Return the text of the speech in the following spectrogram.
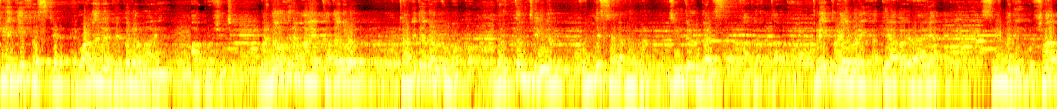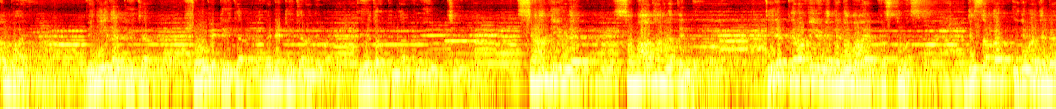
കെ ജി ഫെസ്റ്റ് വളരെ വിപുലമായി ആഘോഷിച്ചു. മനോഹരമായ കഥകളും കവിതകൾക്കുമൊപ്പം നൃത്തം ചെയ്തും കുഞ്ഞു ശലഭങ്ങൾ ജിംഗിൾ ബെൽസ് തകർത്താണ് പ്രീ പ്രൈമറി അധ്യാപകരായ Shrimati Ushakumari Vineetha teacher Shobhi teacher Reni teacher എന്നിവർ നേതൃത്വം നൽകുകയും ചെയ്തു. ശാന്തിയുടെ സമാധാനത്തിന്റെ തിരുപ്പിറവിയുടെ ദിനമായ ക്രിസ്തുമസ് ഡിസംബർ ഇരുപതിന്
